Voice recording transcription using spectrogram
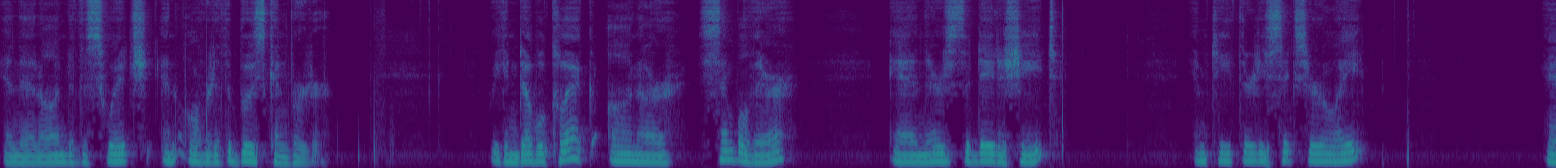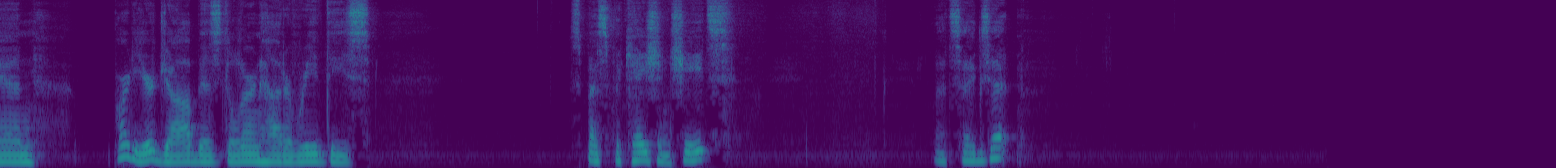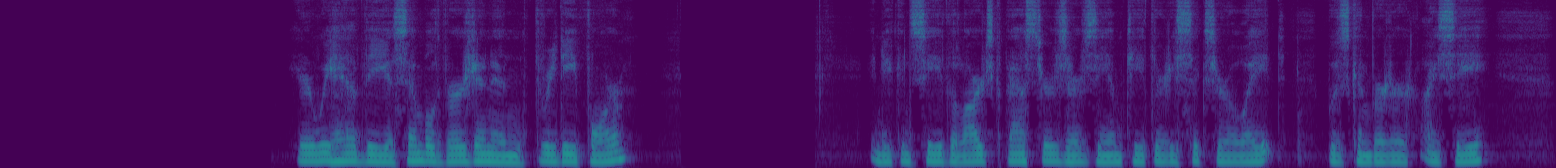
and then on to the switch and over to the boost converter. We can double click on our symbol there and there's the data sheet MT3608 and part of your job is to learn how to read these specification sheets. Let's exit. Here we have the assembled version in 3D form. And you can see the large capacitors. There's the MT3608 boost converter IC.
